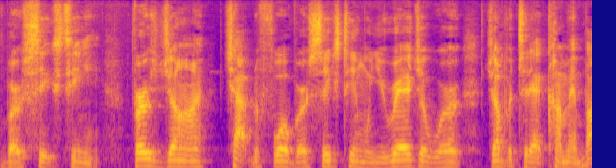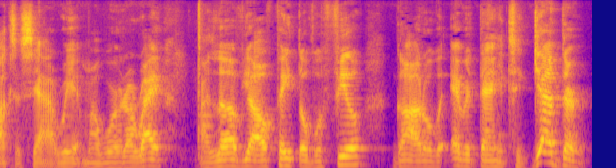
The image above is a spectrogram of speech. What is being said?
verse 16. First John chapter 4, verse 16. When you read your word, jump into that comment box and say, I read my word. All right. I love y'all. Faith over fear, God over everything. Together,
